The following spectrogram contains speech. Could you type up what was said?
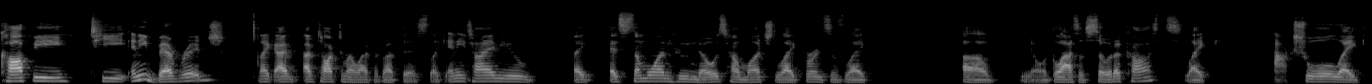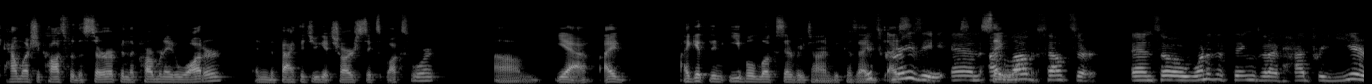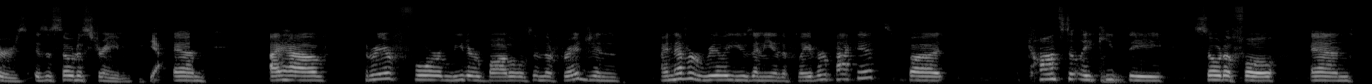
coffee, tea, any beverage. Like I've I've talked to my wife about this. Like anytime you like as someone who knows how much like for instance like uh you know a glass of soda costs, like actual like how much it costs for the syrup and the carbonated water and the fact that you get charged six bucks for it um, yeah i i get the evil looks every time because i it's crazy I, and i love water. seltzer and so one of the things that i've had for years is a soda stream yeah and i have three or four liter bottles in the fridge and i never really use any of the flavor packets but constantly keep mm-hmm. the soda full and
